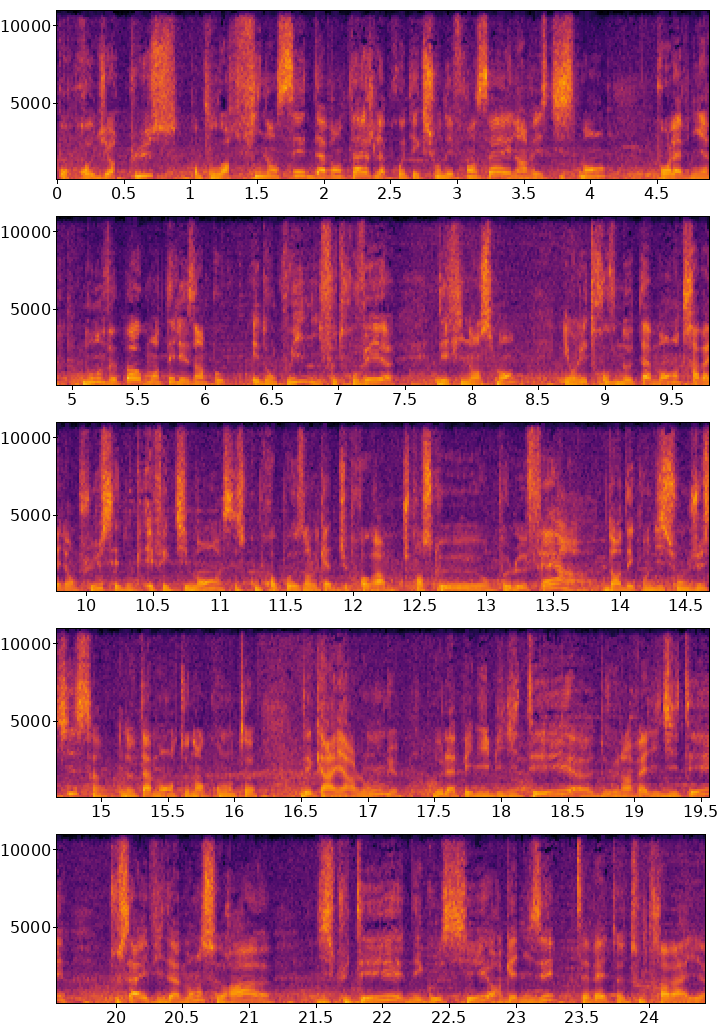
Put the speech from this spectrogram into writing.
pour produire plus, pour pouvoir financer davantage la protection des Français et l'investissement pour l'avenir. Nous, on ne veut pas augmenter les impôts. Et donc oui, il faut trouver des financements et on les trouve notamment en travaillant plus. Et donc effectivement, c'est ce qu'on propose dans le cadre du programme. Je pense qu'on peut le faire dans des conditions de justice, et notamment en tenant compte des carrières longues, de la pénibilité, de l'invalidité. Tout ça, évidemment, sera discuté, négocié, organisé. Ça va être tout le travail,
